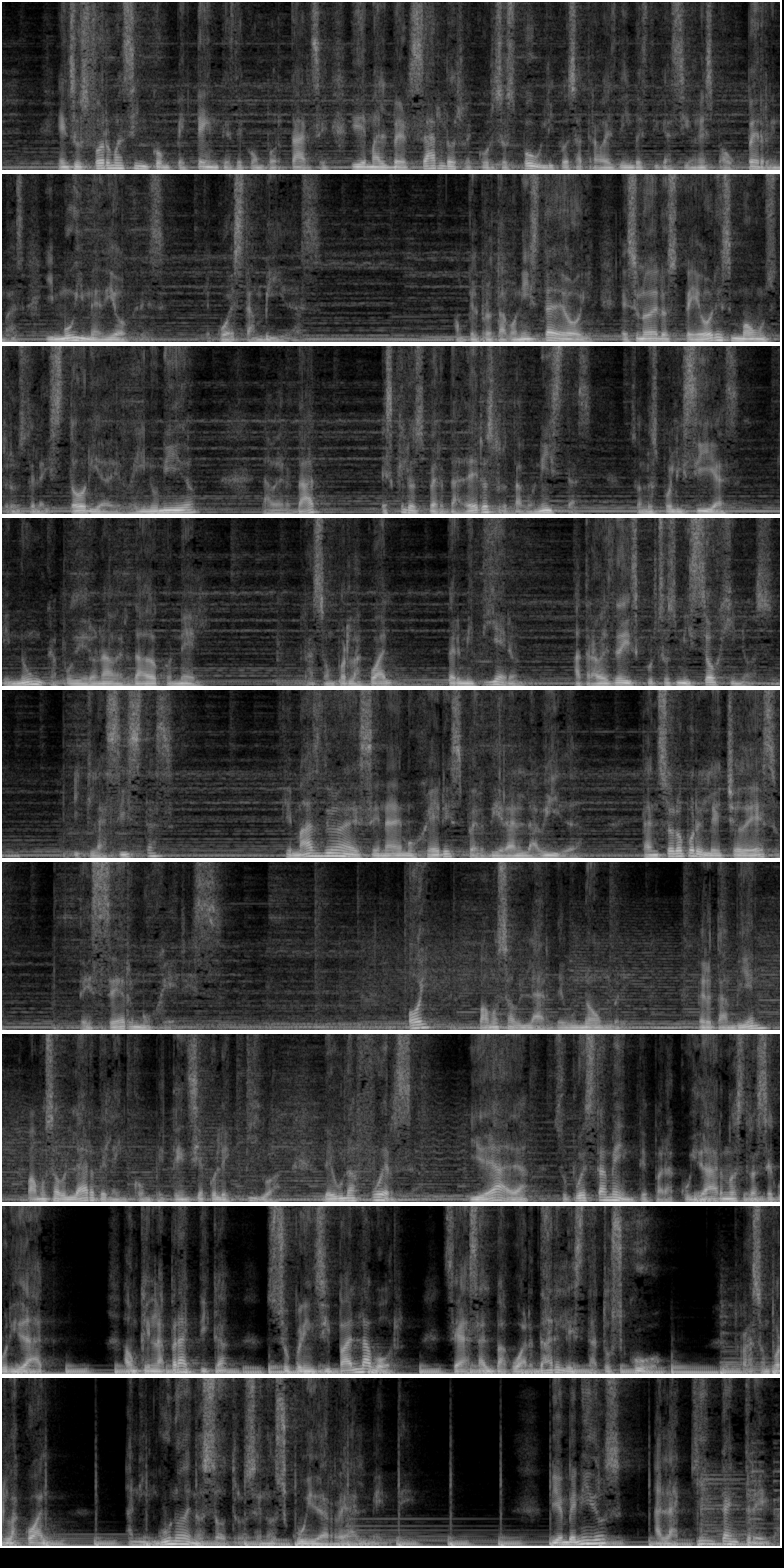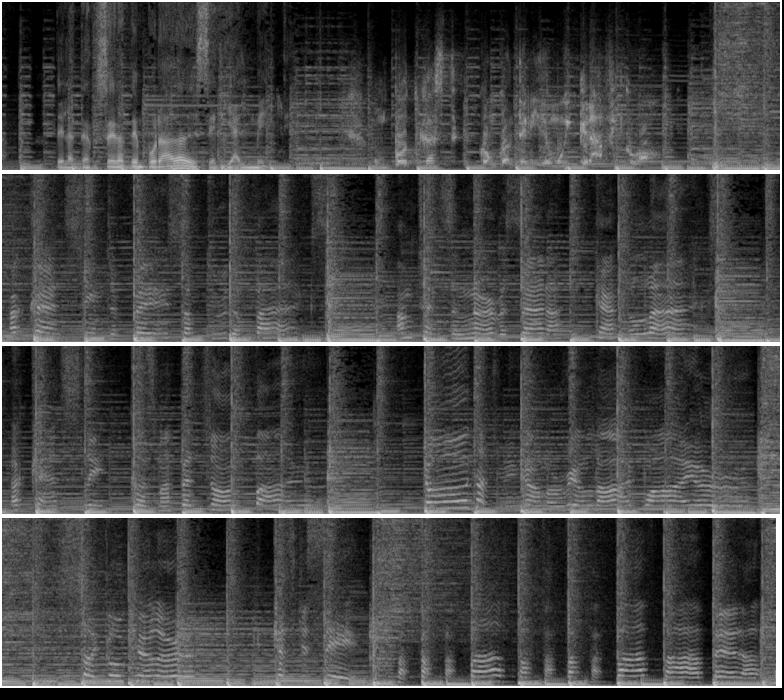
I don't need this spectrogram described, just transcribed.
en sus formas incompetentes de comportarse y de malversar los recursos públicos a través de investigaciones paupérrimas y muy mediocres que cuestan vidas. Aunque el protagonista de hoy es uno de los peores monstruos de la historia del Reino Unido, la verdad es que los verdaderos protagonistas son los policías que nunca pudieron haber dado con él razón por la cual permitieron, a través de discursos misóginos y clasistas, que más de una decena de mujeres perdieran la vida, tan solo por el hecho de eso, de ser mujeres. Hoy vamos a hablar de un hombre, pero también vamos a hablar de la incompetencia colectiva, de una fuerza ideada supuestamente para cuidar nuestra seguridad, aunque en la práctica su principal labor sea salvaguardar el status quo, razón por la cual a ninguno de nosotros se nos cuida realmente. Bienvenidos a la quinta entrega de la tercera temporada de Serialmente, un podcast con contenido muy gráfico.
